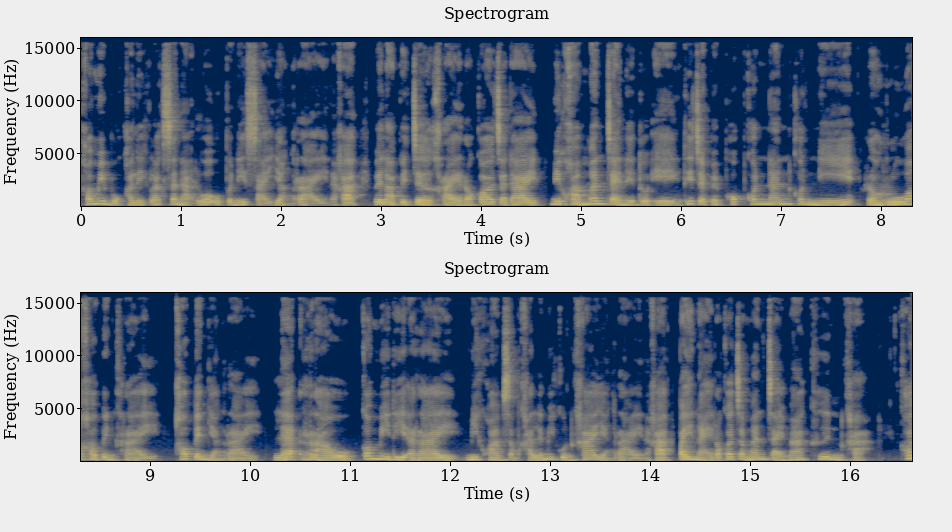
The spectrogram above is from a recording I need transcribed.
เขามีบุคลิกลักษณะหรือว่าอุปนิสัยอย่างไรนะคะ เวลาไปเจอใครเราก็จะได้มีความมั่นใจในตัวเอง ที่จะไปพบคนนั้นคนนี้ เรารู้ว่าเขาเป็นใคร เขาเป็นอย่างไร และเราก็มีดีอะไร มีความสำคัญและมีคุณค่าอย่างไรนะคะ ไปไหนเราก็จะมั่นใจมากขึ้นค่ะ ข้อ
